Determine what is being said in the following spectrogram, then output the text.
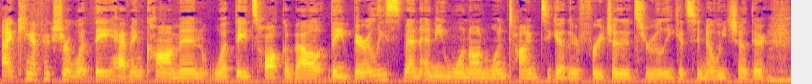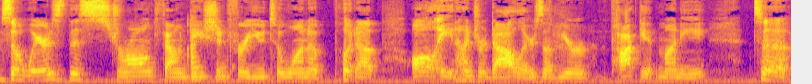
I can't picture what they have in common, what they talk about. They barely spend any one on one time together for each other to really get to know each other. Mm-hmm. So, where's this strong foundation for you to want to put up all $800 of your pocket money? To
